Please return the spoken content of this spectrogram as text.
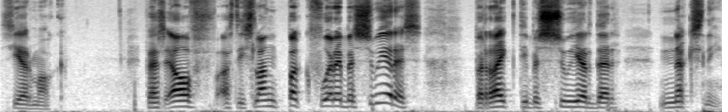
seermaak. Vers 11: As die slang pik voor hy besweer is, bereik die besweerder niks nie.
